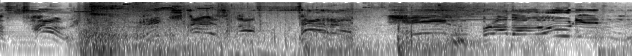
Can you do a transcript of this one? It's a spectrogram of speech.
Profound, rich as a pharaoh! Hail, brother Odin!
